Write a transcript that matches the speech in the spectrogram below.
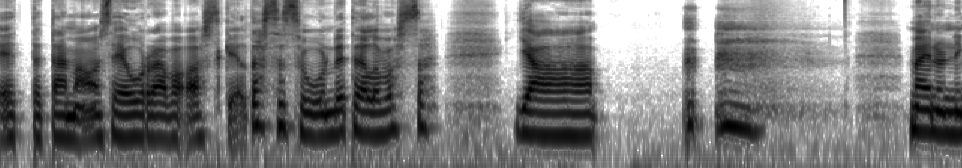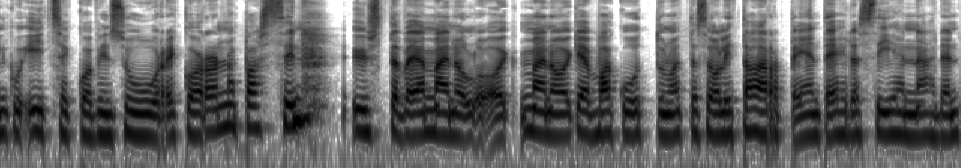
että tämä on seuraava askel tässä suunnitelmassa. Ja mä en ole niin kuin itse kovin suuri koronapassin ystävä ja mä en, ollut, mä en ole oikein vakuuttunut, että se oli tarpeen tehdä siihen nähden,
